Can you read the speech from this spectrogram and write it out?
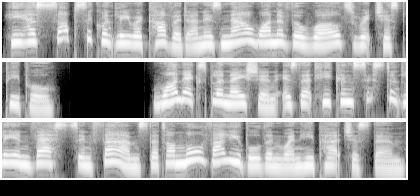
He has subsequently recovered and is now one of the world's richest people. One explanation is that he consistently invests in firms that are more valuable than when he purchased them.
